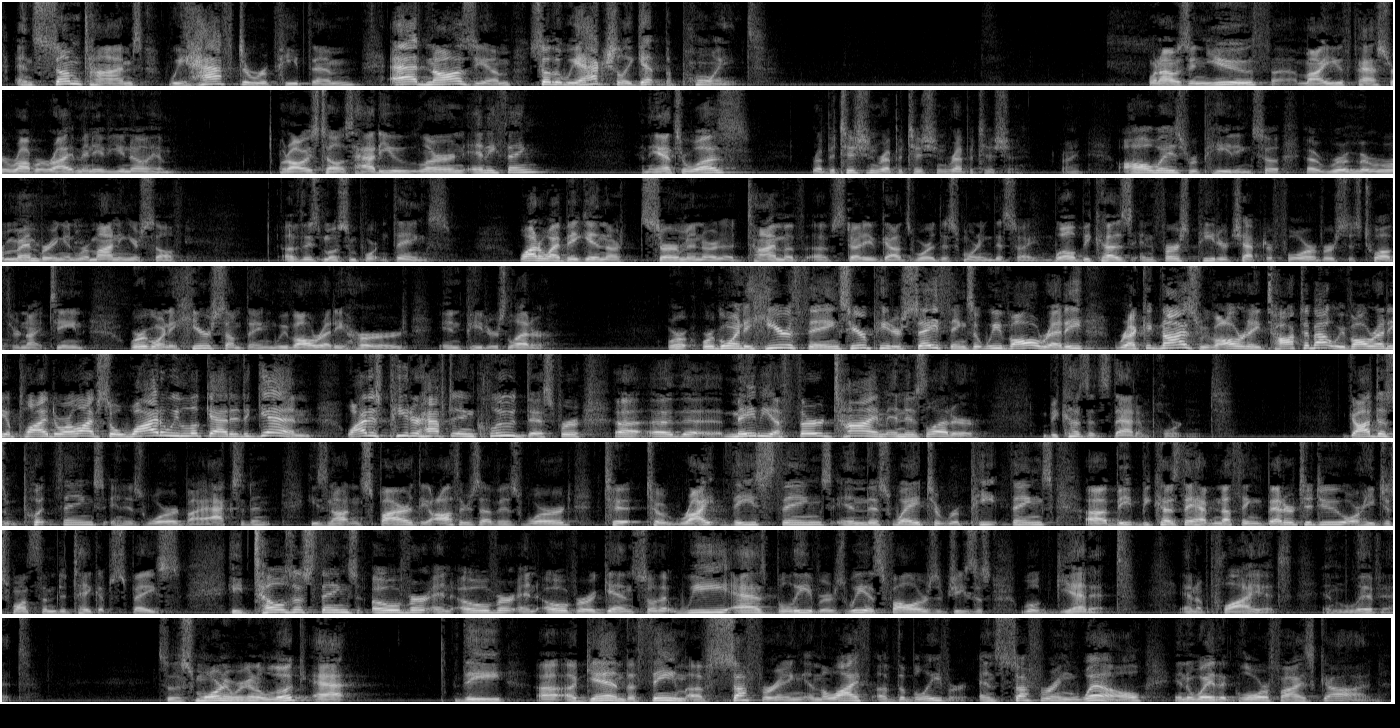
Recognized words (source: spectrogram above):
And sometimes we have to repeat them ad nauseum so that we actually get the point. When I was in youth, uh, my youth pastor, Robert Wright, many of you know him, would always tell us, How do you learn anything? And the answer was repetition, repetition, repetition, right? Always repeating. So uh, re- remembering and reminding yourself of these most important things. Why do I begin our sermon or a time of, of study of God's Word this morning this way? Well, because in 1 Peter chapter 4, verses 12 through 19, we're going to hear something we've already heard in Peter's letter. We're, we're going to hear things, hear Peter say things that we've already recognized, we've already talked about, we've already applied to our lives. So why do we look at it again? Why does Peter have to include this for uh, uh, the, maybe a third time in his letter? Because it's that important. God doesn't put things in His Word by accident. He's not inspired the authors of His Word to, to write these things in this way, to repeat things uh, be, because they have nothing better to do or He just wants them to take up space. He tells us things over and over and over again so that we as believers, we as followers of Jesus, will get it and apply it and live it. So this morning we're going to look at the uh, again the theme of suffering in the life of the believer and suffering well in a way that glorifies god.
